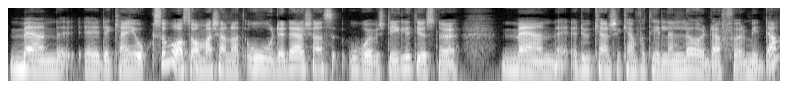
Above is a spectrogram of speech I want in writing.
Men eh, det kan ju också vara så om man känner att oh, det där känns oöverstigligt just nu. Men du kanske kan få till en lördag förmiddag.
